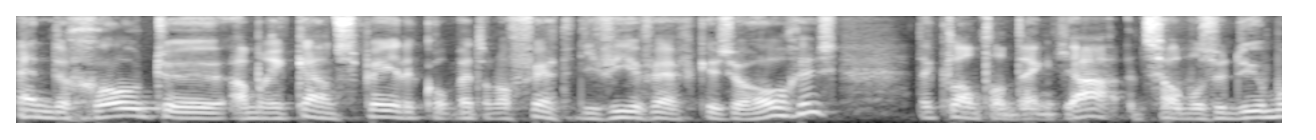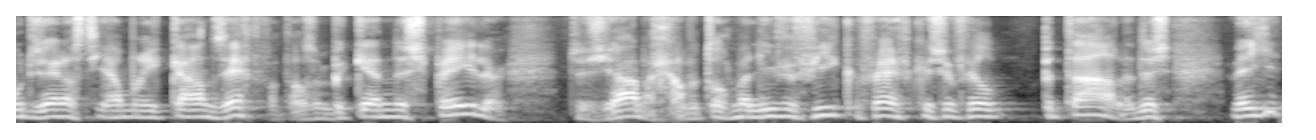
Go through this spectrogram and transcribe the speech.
En de grote Amerikaanse speler komt met een offerte die vier, vijf keer zo hoog is. De klant dan denkt, ja, het zal wel zo duur moeten zijn als die Amerikaan zegt. Want dat is een bekende speler. Dus ja, dan gaan we toch maar liever vier vijf keer zoveel betalen. Dus weet je,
